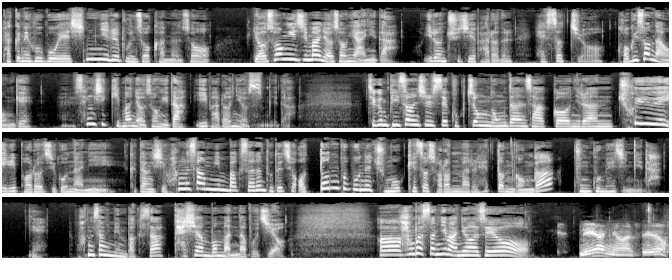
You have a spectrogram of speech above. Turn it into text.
박근혜 후보의 심리를 분석하면서 여성이지만 여성이 아니다. 이런 취지의 발언을 했었죠. 거기서 나온 게 생식기만 여성이다. 이 발언이었습니다. 지금 비선실세 국정농단 사건이란 초유의 일이 벌어지고 나니 그 당시 황상민 박사는 도대체 어떤 부분에 주목해서 저런 말을 했던 건가 궁금해집니다. 예. 황상민 박사 다시 한번 만나보지요. 아, 황 박사님 안녕하세요. 네, 안녕하세요.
